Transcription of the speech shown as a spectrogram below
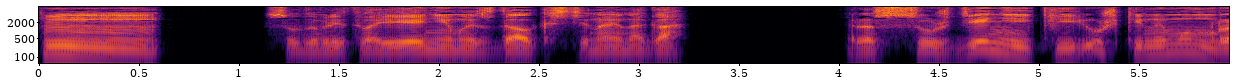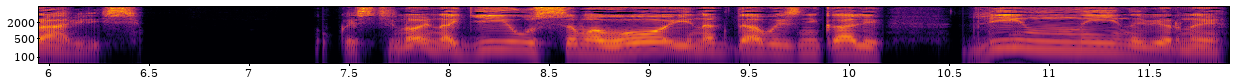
Хм, с удовлетворением издал костяная нога. Рассуждения Кирюшкин ему нравились. У костяной ноги у самого иногда возникали длинные, наверное,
